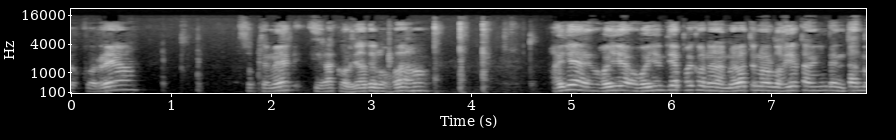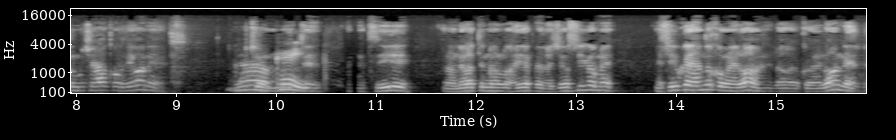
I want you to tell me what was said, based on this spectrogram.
los correas, sostener y la correa de los bajos, Oye, oye, hoy en día, pues con la nueva tecnología están inventando muchos acordeones. Muchos, Ah, muchos. Sí, con la nueva tecnología, pero yo sigo, me, sigo quedando con el, lo- con el Honor,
